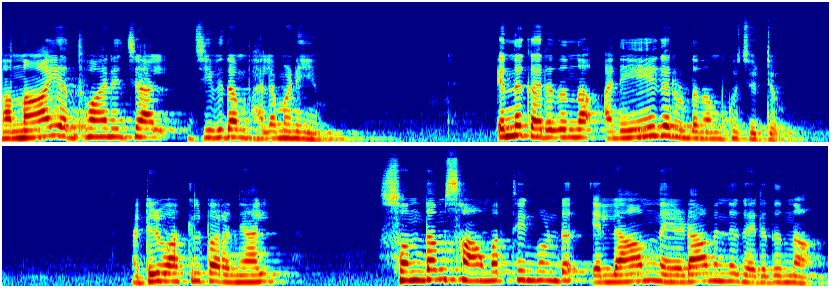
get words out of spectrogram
നന്നായി അധ്വാനിച്ചാൽ ജീവിതം ഫലമണിയും എന്ന് കരുതുന്ന അനേകരുണ്ട് നമുക്ക് ചുറ്റും. മറ്റൊരു വാക്കിൽ പറഞ്ഞാൽ സ്വന്തം സാമർഥ്യം കൊണ്ട് എല്ലാം നേടാമെന്ന് കരുതുന്ന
